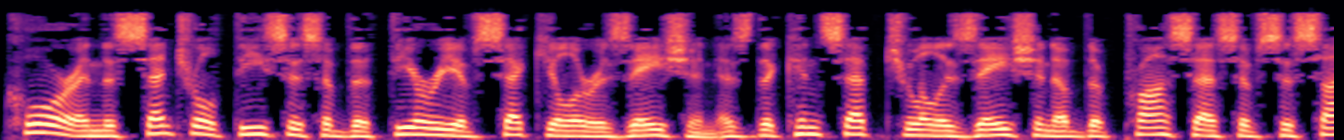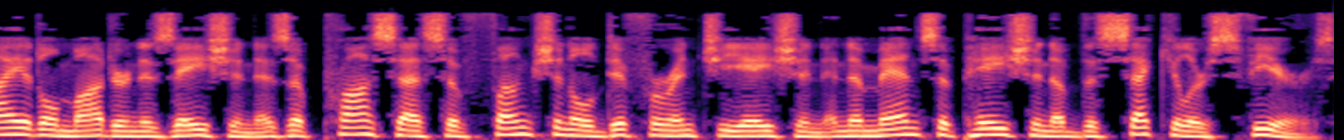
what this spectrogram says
core and the central thesis of the theory of secularization is the conceptualization of the process of societal modernization as a process of functional differentiation and emancipation of the secular spheres,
